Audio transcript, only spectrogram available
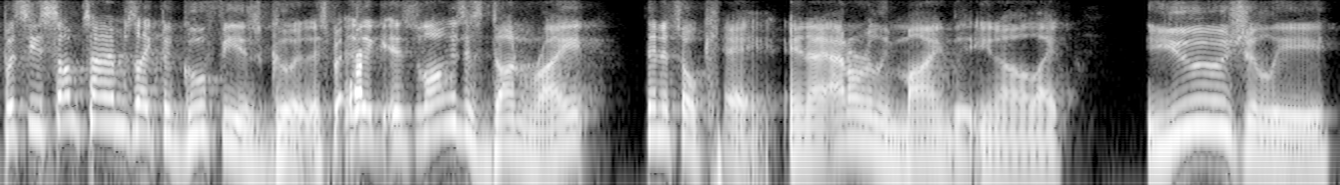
but see, sometimes like the goofy is good. It's, like as long as it's done right, then it's okay, and I, I don't really mind it. You know, like usually,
